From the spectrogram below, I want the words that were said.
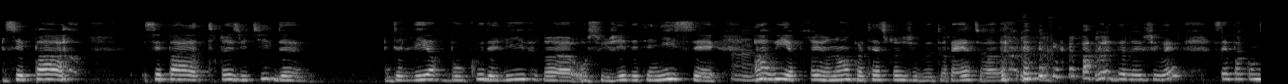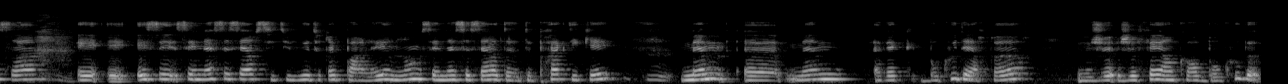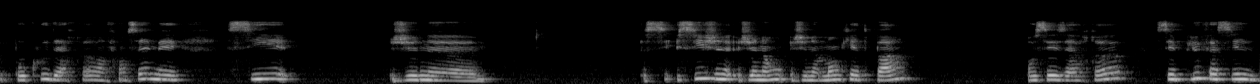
c'est pas c'est pas très utile de de lire beaucoup de livres euh, au sujet des tennis. Et, mm. Ah oui, après un an, peut-être je voudrais être capable de le jouer. C'est pas comme ça. Et, et, et c'est nécessaire, si tu voudrais parler une langue, c'est nécessaire de, de pratiquer Mm. Même, euh, même avec beaucoup d'erreurs, je, je, fais encore beaucoup, beaucoup d'erreurs en français, mais si je ne, si, si je, je, je ne m'inquiète pas aux ces erreurs, c'est plus facile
